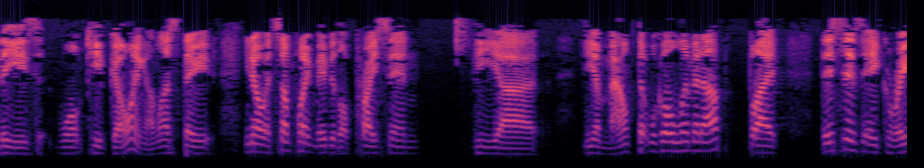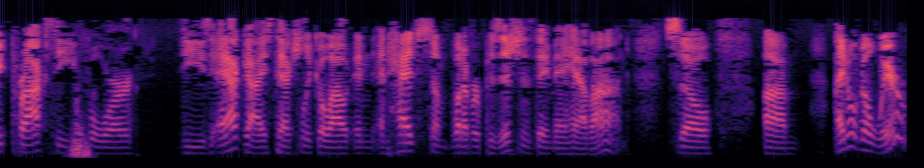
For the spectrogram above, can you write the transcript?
these won't keep going unless they, you know, at some point maybe they'll price in the uh, the amount that will go limit up. But this is a great proxy for these ad guys to actually go out and, and hedge some whatever positions they may have on. So um, I don't know where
